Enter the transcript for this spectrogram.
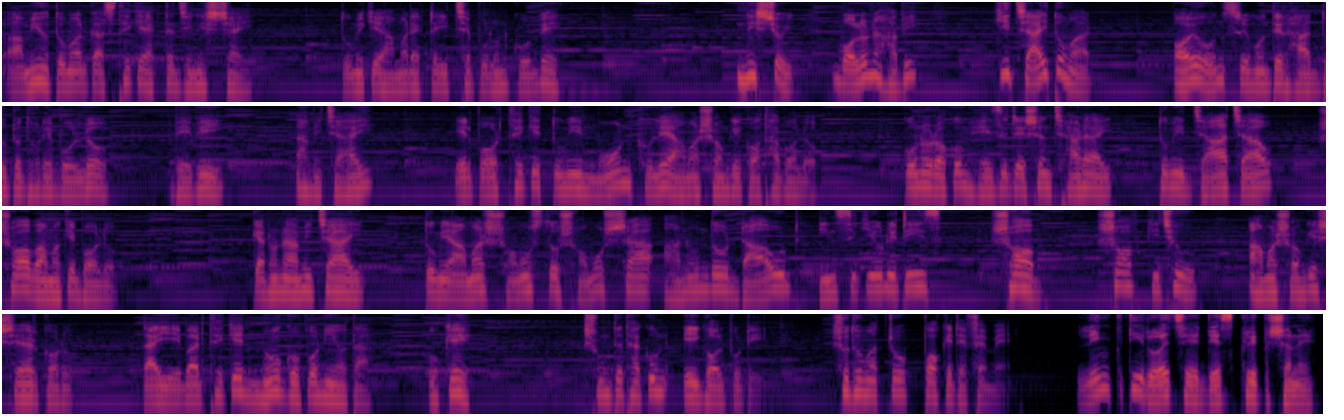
আমিও তোমার কাছ থেকে একটা জিনিস চাই। তুমি কি আমার একটা ইচ্ছে পূরণ করবে? নিশ্চয়ই, বলো না হাবি, কি চাই তোমার? অয়ন শ্রীমন্তীর হাত দুটো ধরে বলল, বেবি, আমি চাই এরপর থেকে তুমি মন খুলে আমার সঙ্গে কথা বলো। কোনো রকম হেজিটেশন ছাড়াই তুমি যা চাও সব আমাকে বলো। কেননা আমি চাই তুমি আমার সমস্ত সমস্যা, আনন্দ ডাউট ইনসিকিউরিটিস সব সব কিছু আমার সঙ্গে শেয়ার করো। তাই এবার থেকে নো গোপনীয়তা, ওকে? শুনতে থাকুন এই গল্পটি, শুধুমাত্র পকেট এফএমে লিঙ্কটি রয়েছে ডেসক্রিপশনে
